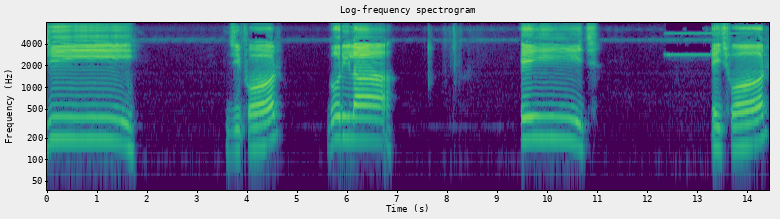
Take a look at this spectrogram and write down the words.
G. G for gorilla. H. H for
